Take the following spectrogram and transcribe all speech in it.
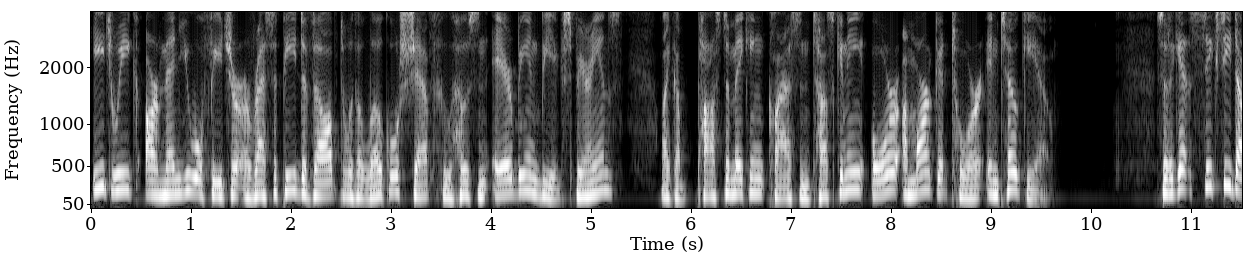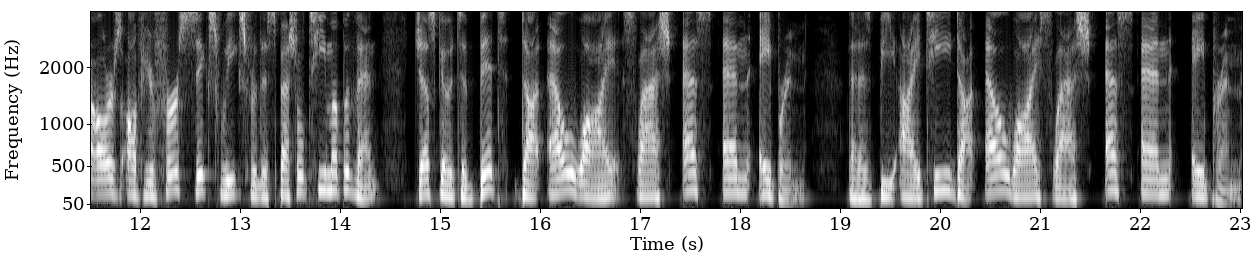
Each week, our menu will feature a recipe developed with a local chef who hosts an Airbnb experience, like a pasta making class in Tuscany or a market tour in Tokyo. So to get $60 off your first six weeks for this special team up event, just go to bit.ly slash snapron. That is bit.ly slash snapron.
